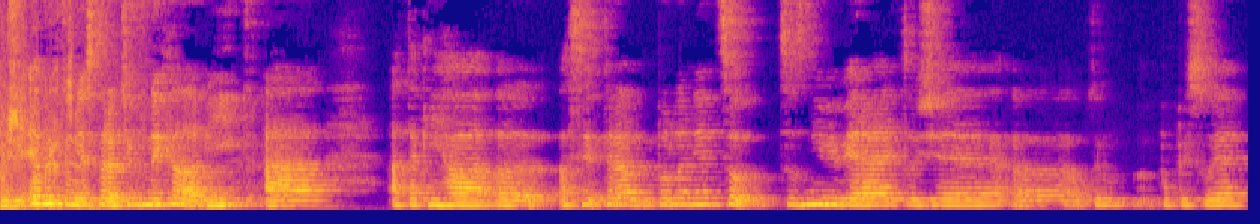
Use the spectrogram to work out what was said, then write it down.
Já bych to město radši už nechala být a, a ta kniha uh, asi teda podle mě, co, co z ní vyvěrá, je to, že uh, autor popisuje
